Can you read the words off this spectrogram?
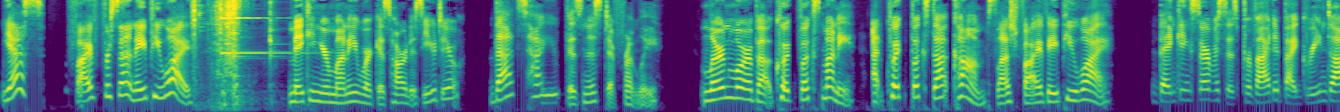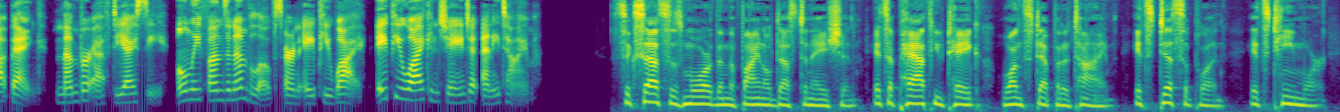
Yes, 5% APY. Making your money work as hard as you do? That's how you business differently. Learn more about QuickBooks Money at quickbooks.com slash 5APY. Banking services provided by Green Dot Bank, member FDIC. Only funds and envelopes earn APY. APY can change at any time. Success is more than the final destination. It's a path you take one step at a time. It's discipline, it's teamwork,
